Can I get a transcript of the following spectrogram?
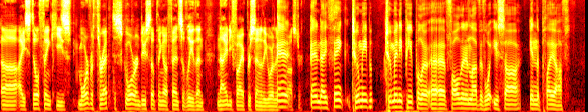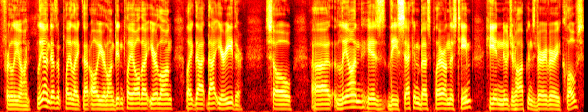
Uh, I still think he's more of a threat to score and do something offensively than 95 percent of the Oilers and, roster. And I think too many too many people are, uh, have fallen in love with what you saw in the playoffs for Leon. Leon doesn't play like that all year long. Didn't play all that year long like that that year either. So uh, Leon is the second best player on this team. He and Nugent Hopkins very very close.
